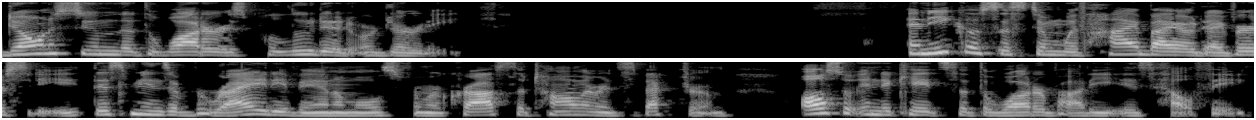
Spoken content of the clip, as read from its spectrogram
don't assume that the water is polluted or dirty. An ecosystem with high biodiversity, this means a variety of animals from across the tolerance spectrum, also indicates that the water body is healthy.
